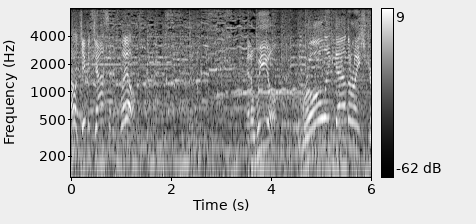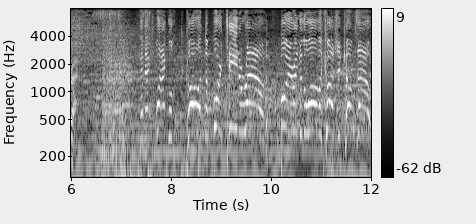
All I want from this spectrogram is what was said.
Oh, Jimmie Johnson as well. And a wheel rolling down the racetrack. The next flag will call it the 14 around. Bowyer into the wall. The caution comes out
